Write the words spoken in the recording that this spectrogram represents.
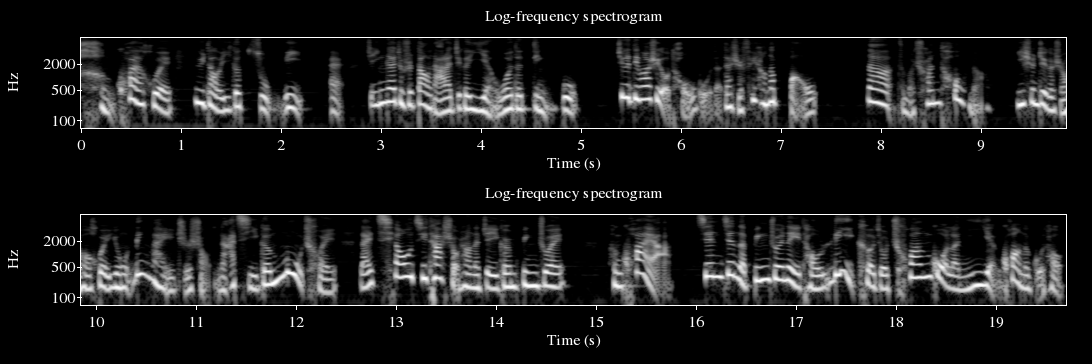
很快会遇到一个阻力，哎，这应该就是到达了这个眼窝的顶部。这个地方是有头骨的，但是非常的薄。那怎么穿透呢？医生这个时候会用另外一只手拿起一根木锤来敲击他手上的这一根冰锥。很快啊，尖尖的冰锥那一头立刻就穿过了你眼眶的骨头，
